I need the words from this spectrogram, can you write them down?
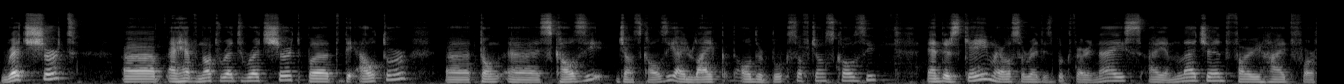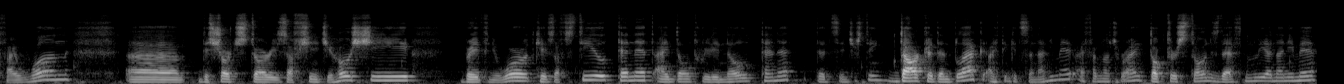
Red Shirt, uh, I have not read Red Shirt, but the author, uh, Tom uh, Scalzi, John Scalzi, I like other books of John Scalzi. Ender's Game, I also read this book, very nice. I Am Legend, Fahrenheit 451. Uh, the short stories of Shinichi Hoshi, Brave New World, Caves of Steel, Tenet. I don't really know Tenet. That's interesting. Darker Than Black. I think it's an anime, if I'm not right. Doctor Stone is definitely an anime.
